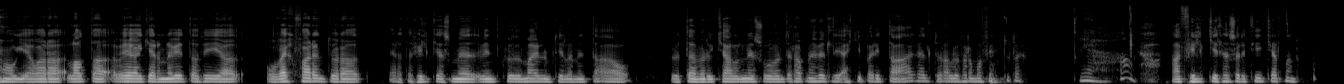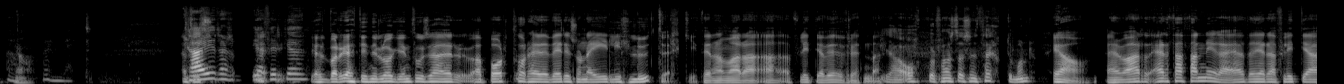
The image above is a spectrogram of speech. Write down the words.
og ég var að láta vegagerina vita því að, og vegfarendur að er þetta fylgjast með vindkvöðumælum til að mynda á utanverðu kjalanis og undir hafnafelli ekki bara í dag heldur alveg fram á fimmtudag. Já, Það fylgir þessari tíð kjarnan. Já. einmitt. Kærar, já, fyrir ekki Ég hef bara rétt inn í lokin, þú sagðir að Borgþór hefði verið svona eil í hlutverki þegar hann var að, að flytja veðurfréttinar. Já, okkur fannst það sem þekktum hann. Já, en var, er það þannig að ef það er að flytja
